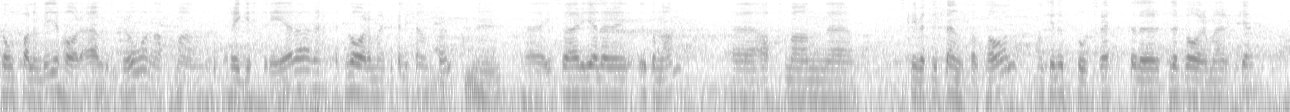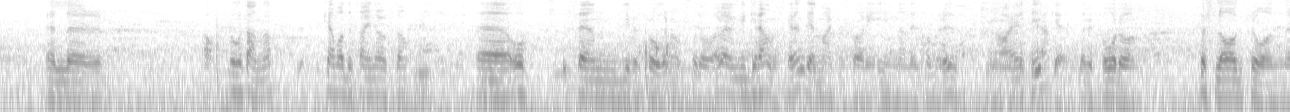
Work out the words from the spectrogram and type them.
de fallen vi har är från att man registrerar ett varumärke till exempel eh, i Sverige eller utomlands. Att man skriver ett licensavtal, antingen upphovsrätt eller till ett varumärke. Eller ja, något annat. Det kan vara designer också. Eh, Och sen blir frågan också då, eller vi granskar en del marknadsföring innan den kommer ut i Ja, butiker. Där vi får då förslag från eh,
